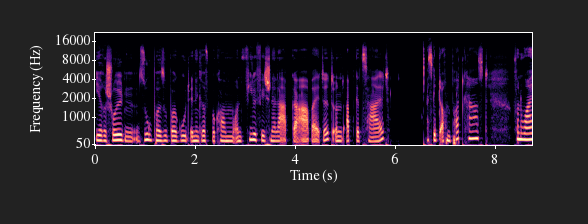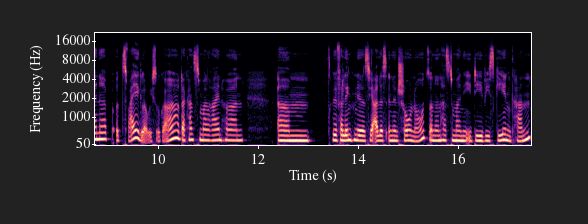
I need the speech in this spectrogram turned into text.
ihre Schulden super, super gut in den Griff bekommen und viel, viel schneller abgearbeitet und abgezahlt. Es gibt auch einen Podcast von YNAB, zwei glaube ich sogar, da kannst du mal reinhören. Ähm, wir verlinken dir das hier alles in den Show Notes und dann hast du mal eine Idee, wie es gehen kann.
